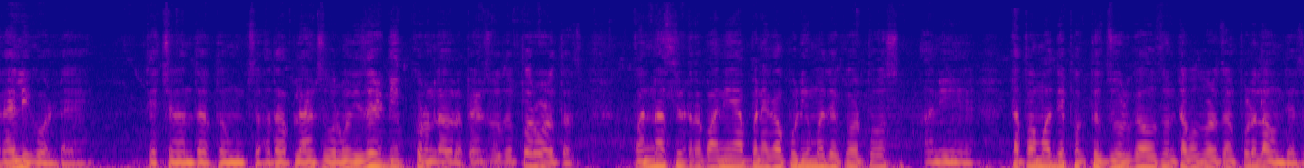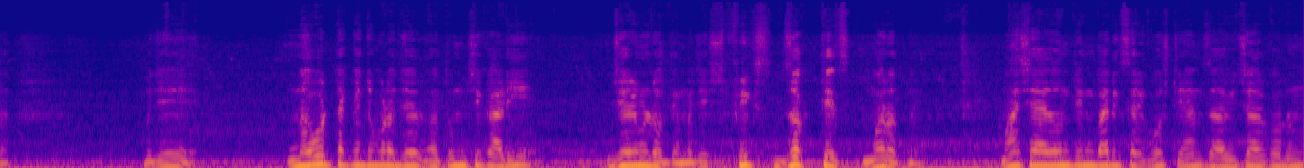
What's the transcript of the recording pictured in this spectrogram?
रॅली गोल्ड आहे. त्याच्यानंतर तुमचं आता प्लॅन्ट्सवरमध्ये जरी डीप करून लागलं प्लॅन्ट्सवर परवडतंच परवडतच. पन्नास लिटर पाणी आपण एका पुडीमध्ये करतोस आणि टपामध्ये फक्त जोडगावतून टपात वळताना पुढे लावून द्यायचं. म्हणजे नव्वद टक्क्याची पुढे जर तुमची गाडी जर्मिट होते म्हणजे फिक्स जगतेच मरत नाही. माशा दोन तीन बारीक सारी गोष्टी यांचा विचार करून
